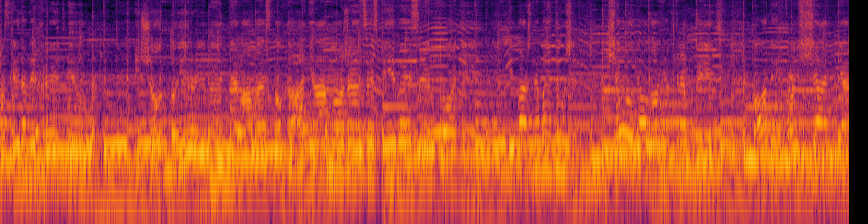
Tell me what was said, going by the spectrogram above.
розкиданих ритмів, і жодної риби нема без кохання, може це співи симфонії, хіба ж не байдуже, що у долонях тремтить подих прощання,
